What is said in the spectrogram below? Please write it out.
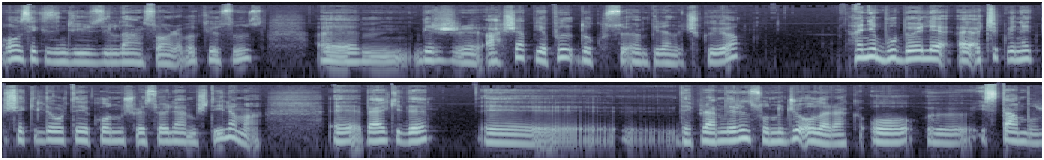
18. yüzyıldan sonra bakıyorsunuz bir ahşap yapı dokusu ön plana çıkıyor. Hani bu böyle açık ve net bir şekilde ortaya konmuş ve söylenmiş değil ama belki de depremlerin sonucu olarak o İstanbul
